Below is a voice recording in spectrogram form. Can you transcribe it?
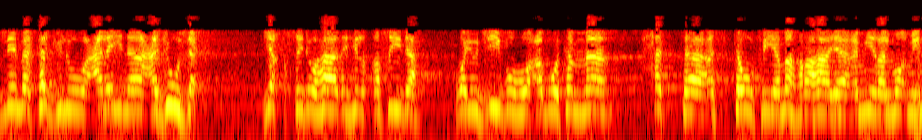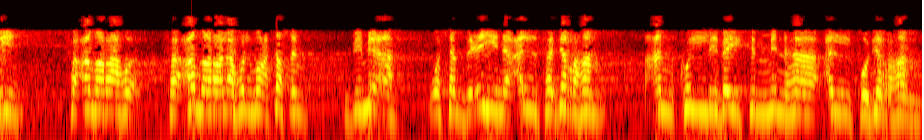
لم تجلو علينا عجوزك؟ يقصد هذه القصيدة ويجيبه أبو تمام حتى أستوفي مهرها يا أمير المؤمنين. فأمره, فأمر له المعتصم بمئة وسبعين ألف درهم عن كل بيت منها ألف درهم.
